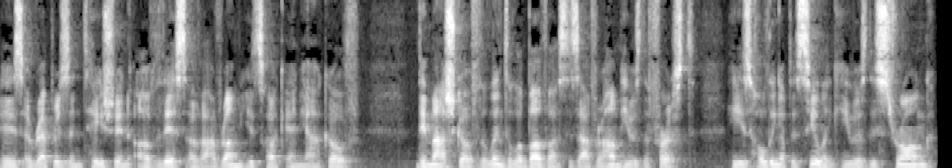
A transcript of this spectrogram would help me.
is a representation of this, of Avram, Yitzchak, and Yaakov. The mashkov, the lintel above us, is Avraham. He was the first. He's holding up the ceiling. He was the strong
